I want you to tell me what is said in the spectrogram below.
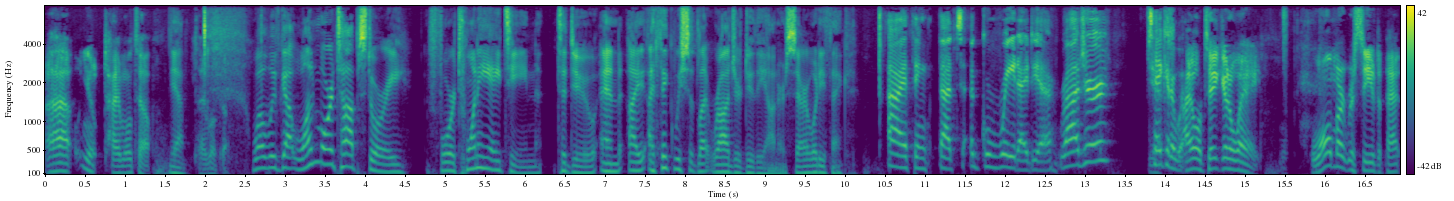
Uh, you know, time will tell. Yeah. Time will tell. Well, we've got one more top story for 2018 to do, and I, I think we should let Roger do the honors. Sarah, what do you think? I think that's a great idea. Roger, take Yes, it away. I will take it away. Walmart received a pat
